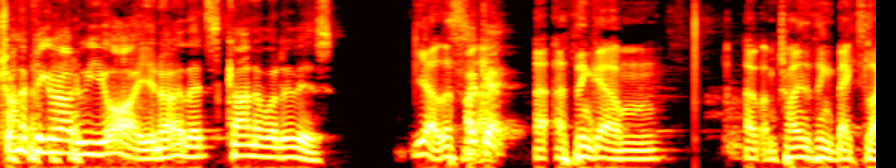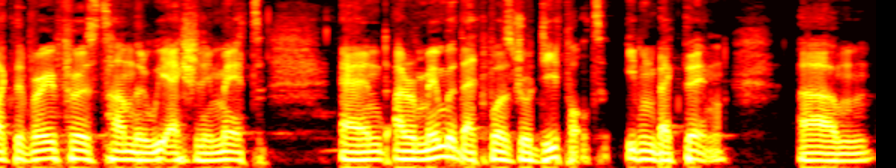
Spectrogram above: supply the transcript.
trying to figure out who you are. You know, that's kind of what it is. Yeah, listen, okay. I, I think um, I'm trying to think back to like the very first time that we actually met. And I remember that was your default, even back then. Um,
